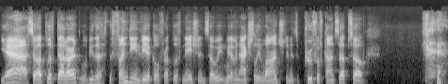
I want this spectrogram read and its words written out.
yeah, so uplift.art will be the, the funding vehicle for Uplift Nation. So we, mm-hmm. we haven't actually launched and it's a proof of concept. So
